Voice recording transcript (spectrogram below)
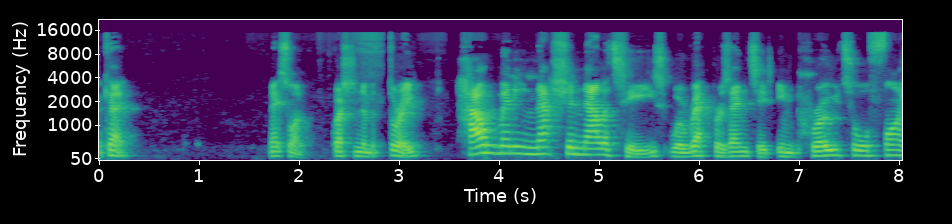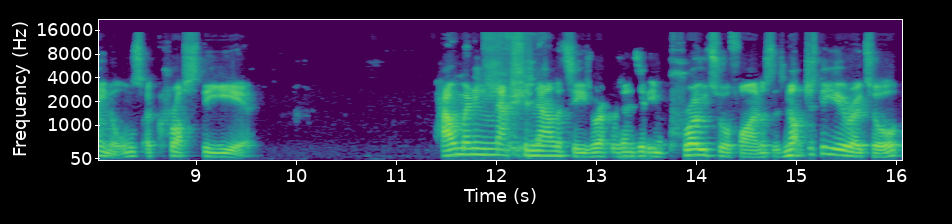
Okay. Next one. Question number three. How many nationalities were represented in Pro Tour finals across the year? How many nationalities were represented in Pro Tour finals? It's not just the Euro Tour.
